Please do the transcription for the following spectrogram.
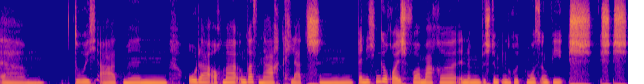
ähm, durchatmen oder auch mal irgendwas nachklatschen. Wenn ich ein Geräusch vormache in einem bestimmten Rhythmus, irgendwie sch, sch, sch,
